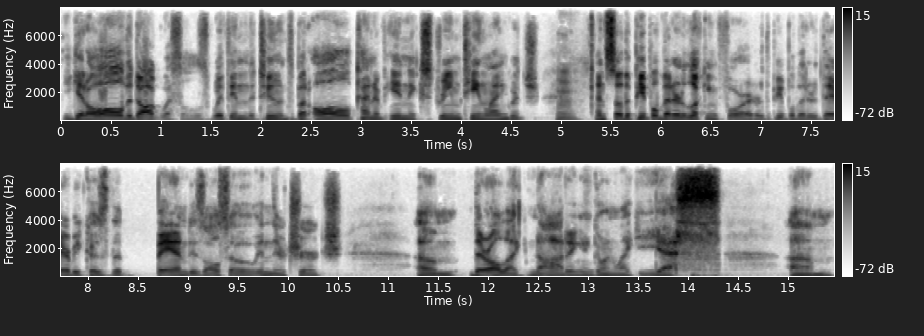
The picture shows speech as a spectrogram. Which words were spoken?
You get all the dog whistles within the tunes, but all kind of in extreme teen language. And so the people that are looking for it, or the people that are there because the band is also in their church, um, they're all like nodding and going like, "Yes." Um,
